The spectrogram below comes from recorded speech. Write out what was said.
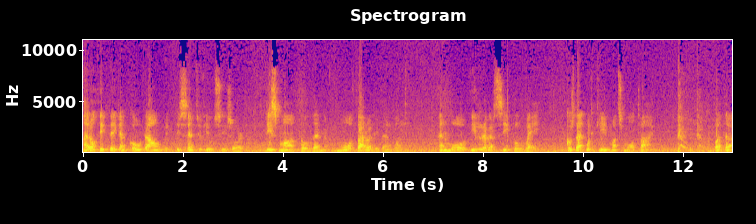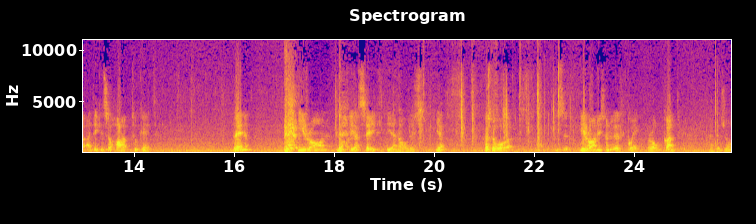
I don't think they can go down with these centrifuges or dismantle them more thoroughly than what and more irreversible way because that would give much more time. But uh, I think it's so hard to get. Then Iran nuclear safety and all this yeah. First of all Iran is an earthquake prone country and there's a,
